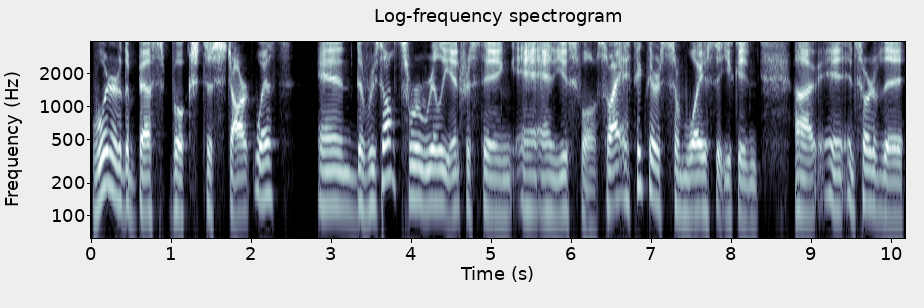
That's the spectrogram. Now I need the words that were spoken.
What are the best books to start with? And the results were really interesting and, and useful. So I, I, think there's some ways that you can, uh, in, in, sort of the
